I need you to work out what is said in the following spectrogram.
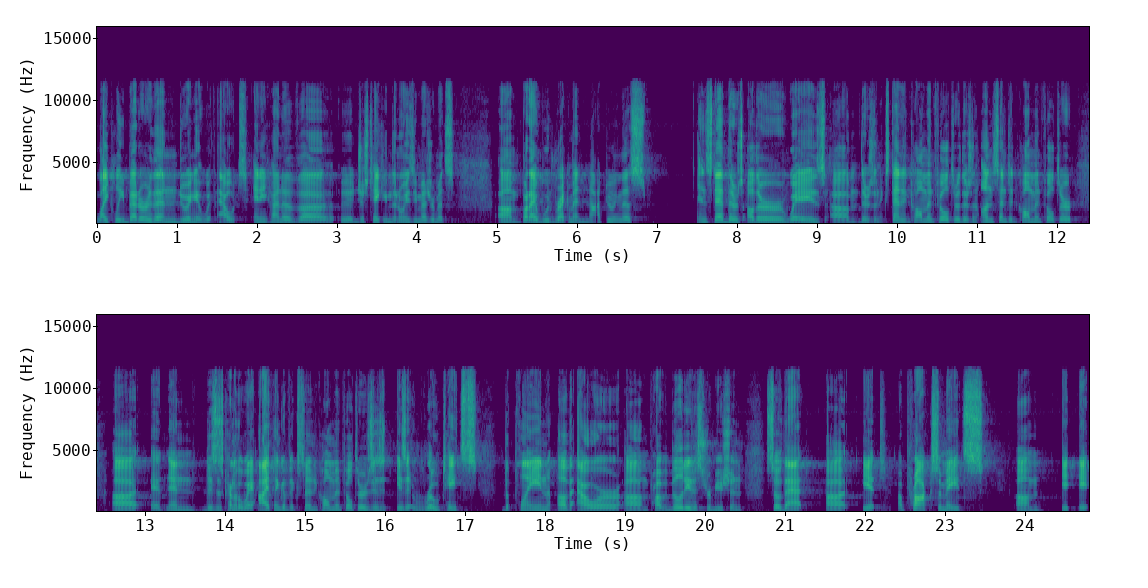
likely better than doing it without any kind of uh, uh, just taking the noisy measurements, um, but I would recommend not doing this. Instead, there's other ways. Um, there's an extended Kalman filter, there's an unscented Kalman filter, uh, and, and, this is kind of the way I think of extended Kalman filters is, is it rotates the plane of our um, probability distribution so that uh, it approximates um, it, it,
